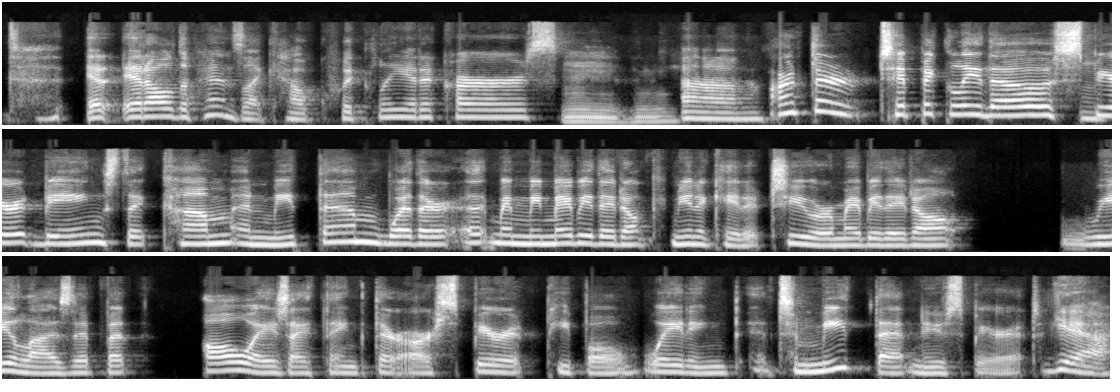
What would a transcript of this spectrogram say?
it, it all depends like how quickly it occurs Mhm. um Aren't there typically those spirit beings that come and meet them? Whether I mean, maybe they don't communicate it to you, or maybe they don't realize it, but always, I think there are spirit people waiting to meet that new spirit, yeah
